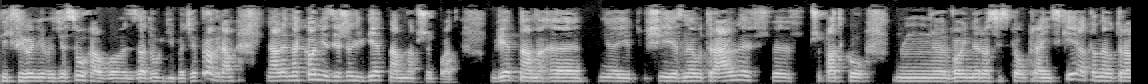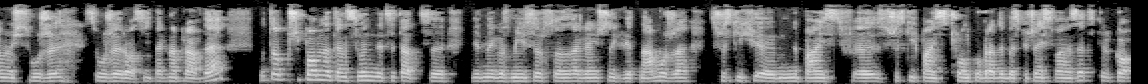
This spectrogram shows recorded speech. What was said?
nikt tego nie będzie słuchał, bo za długi będzie program, no ale na koniec, jeżeli Wietnam na przykład, Wietnam e, jest neutralny w, w przypadku mm, wojny rosyjsko-ukraińskiej, a ta neutralność służy, służy Rosji tak naprawdę, no to przypomnę ten słynny cytat jednego z ministrów zagranicznych Wietnamu, że z wszystkich państw, z wszystkich państw członków Rady Bezpieczeństwa ONZ tylko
